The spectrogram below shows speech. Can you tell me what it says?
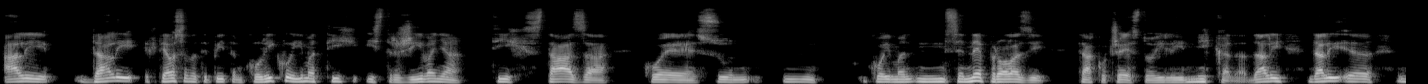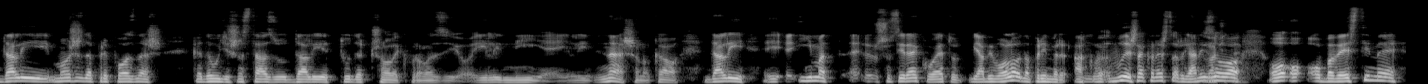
ali da li, hteo sam da te pitam, koliko ima tih istraživanja, tih staza koje su, kojima se ne prolazi tako često ili nikada? Da li, da li, e, da li možeš da prepoznaš kada uđeš na stazu da li je tu da čovek prolazio ili nije ili znaš ono kao da li e, ima e, što si rekao eto ja bih voleo na primjer ako Da. budeš tako nešto organizovao Znači, o, o, obavesti me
